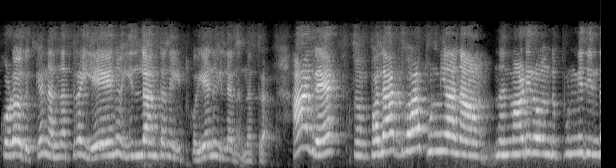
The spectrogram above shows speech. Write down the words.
ಕೊಡೋದಕ್ಕೆ ನನ್ನ ಹತ್ರ ಏನು ಇಲ್ಲ ಅಂತಾನೆ ಇಟ್ಕೋ, ಏನು ಇಲ್ಲ ನನ್ನ ಹತ್ರ. ಆದ್ರೆ ಫಲಾಧ್ವಾ ಪುಣ್ಯ ನಾನು ಮಾಡಿರೋ ಒಂದು ಪುಣ್ಯದಿಂದ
